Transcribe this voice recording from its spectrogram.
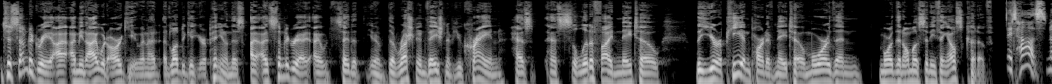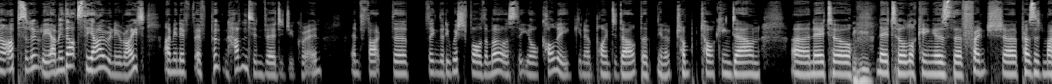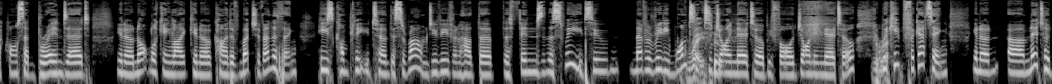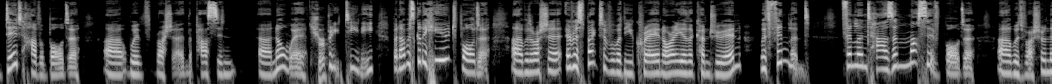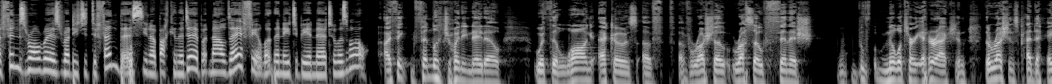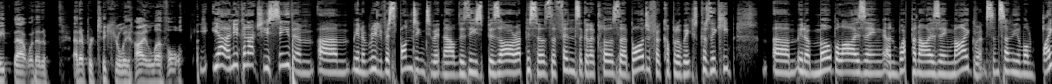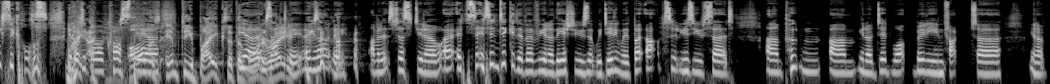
To some degree, I, I mean, I would argue, and I'd, I'd, love to get your opinion on this. I, to some degree, I, I would say that you know the Russian invasion of Ukraine has has solidified NATO, the European part of NATO, more than more than almost anything else could have. It has. No, absolutely. I mean, that's the irony, right? I mean, if, if Putin hadn't invaded Ukraine, in fact, the thing that he wished for the most that your colleague, you know, pointed out that, you know, Trump talking down uh, NATO, mm-hmm. NATO looking, as the French uh, President Macron said, brain dead, you know, not looking like, you know, kind of much of anything. He's completely turned this around. You've even had the, the Finns and the Swedes who never really wanted right. to join NATO before joining NATO. Right. We keep forgetting, you know, um, NATO did have a border uh, with Russia in the past in uh, Norway, sure. pretty teeny, but now it's got a huge border uh, with Russia, irrespective of whether Ukraine or any other country in, with Finland. Finland has a massive border uh, with Russia, and the Finns were always ready to defend this, you know, back in the day, but now they feel that they need to be in NATO as well. I think Finland joining NATO with the long echoes of, of Russia, Russo-Finnish military interaction. The Russians had to hate that one at a at a particularly high level. Yeah, and you can actually see them, um, you know, really responding to it now. There's these bizarre episodes. The Finns are going to close their border for a couple of weeks because they keep, um, you know, mobilizing and weaponizing migrants and sending them on bicycles, you know, to go across all the uh, those empty bikes at the yeah, border. Exactly, right? exactly. I mean, it's just you know, uh, it's it's indicative of you know the issues that we're dealing with. But absolutely, as you've said, um, Putin, um, you know, did what really, in fact, uh, you know,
